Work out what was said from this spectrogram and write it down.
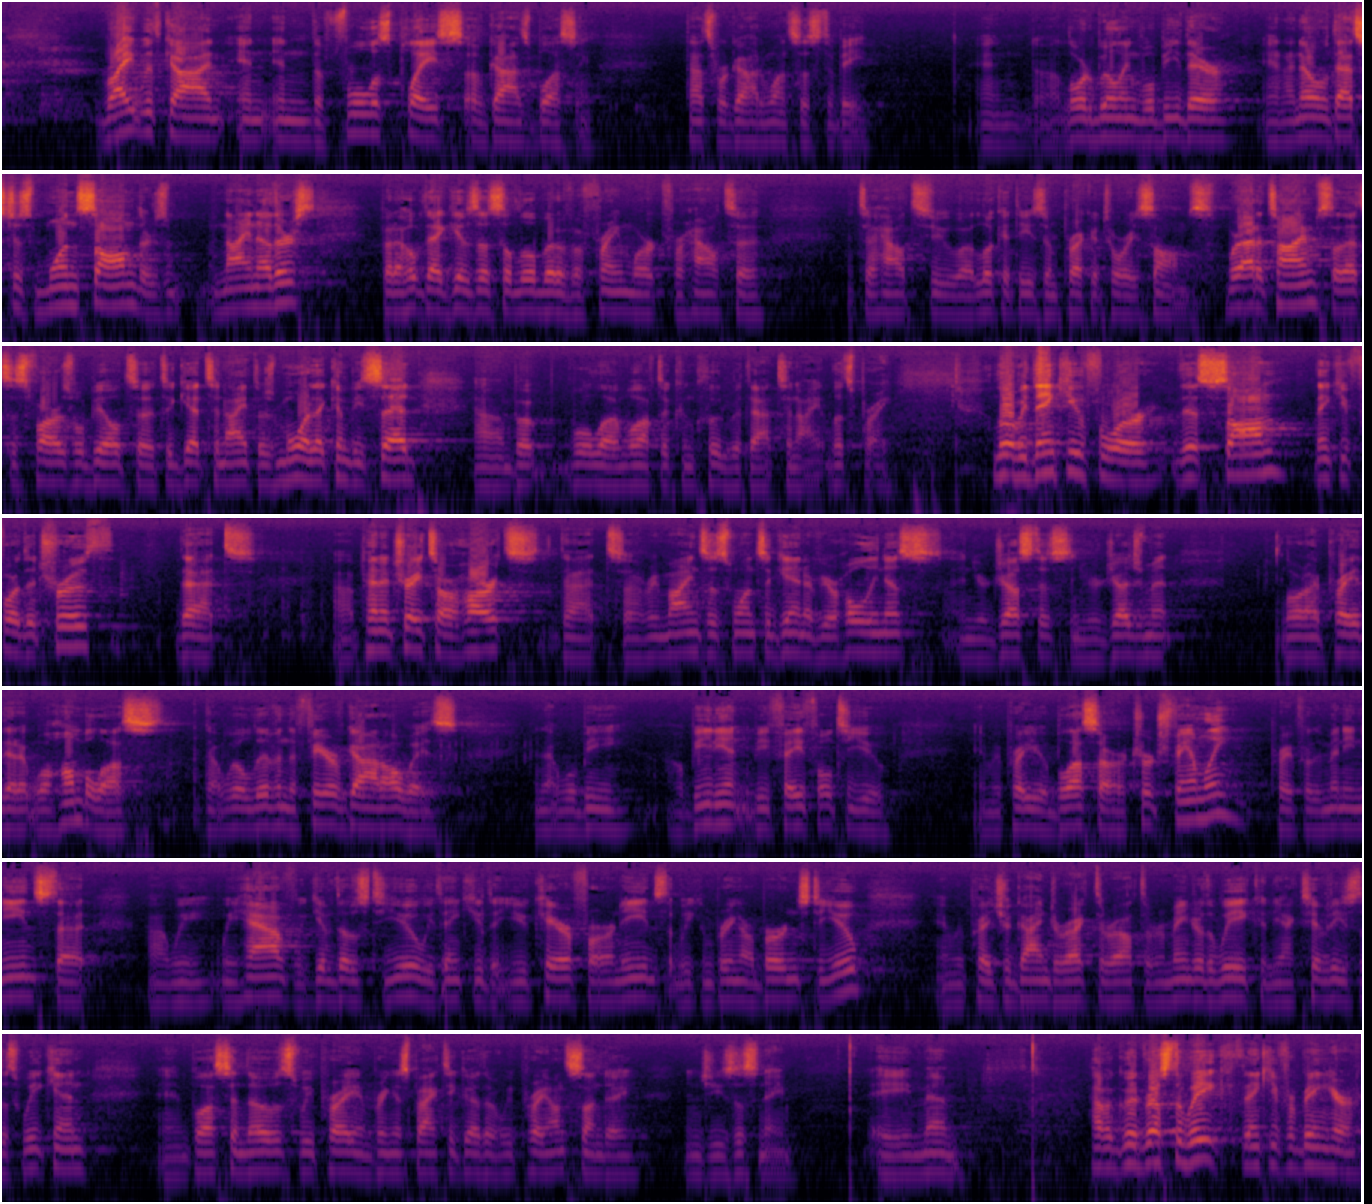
right with God, in, in the fullest place of God's blessing. That's where God wants us to be. And uh, Lord willing, we'll be there. And I know that's just one psalm, there's nine others, but I hope that gives us a little bit of a framework for how to to how to uh, look at these imprecatory psalms. We're out of time, so that's as far as we'll be able to, to get tonight. There's more that can be said, um, but we'll, uh, we'll have to conclude with that tonight. Let's pray. Lord, we thank you for this psalm. Thank you for the truth that uh, penetrates our hearts, that uh, reminds us once again of your holiness and your justice and your judgment. Lord, I pray that it will humble us, that we'll live in the fear of God always, and that we'll be obedient and be faithful to you. And we pray you bless our church family. Pray for the many needs that uh, we, we have. We give those to you. We thank you that you care for our needs, that we can bring our burdens to you. And we pray that you guide and direct throughout the remainder of the week and the activities this weekend. And bless in those, we pray, and bring us back together. We pray on Sunday. In Jesus' name, amen. Have a good rest of the week. Thank you for being here.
